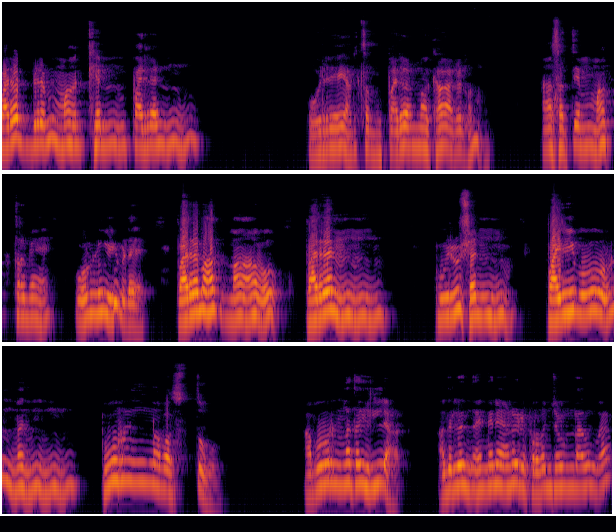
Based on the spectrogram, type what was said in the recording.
പരബ്രഹ്മാഖ്യൻ പരൻ. ഒരേ അർത്ഥം പരമകാരണം. ആ സത്യം മാത്രമേ ഉള്ളൂ ഇവിടെ. പരമാത്മാവോ പരൻ പുരുഷൻ പരിപൂർണൻ പൂർണ വസ്തു അപൂർണതയില്ല. അതിൽ എങ്ങനെയാണ് ഒരു പ്രപഞ്ചം ഉണ്ടാവുക?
